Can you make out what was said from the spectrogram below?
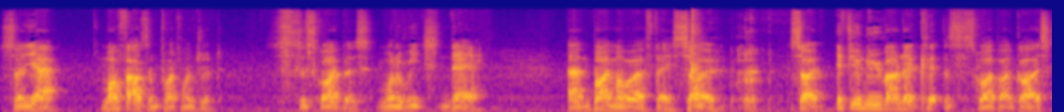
So yeah, 1,500 subscribers. Want to reach there um, by my birthday. So, so if you're new around there, click the subscribe button, guys,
